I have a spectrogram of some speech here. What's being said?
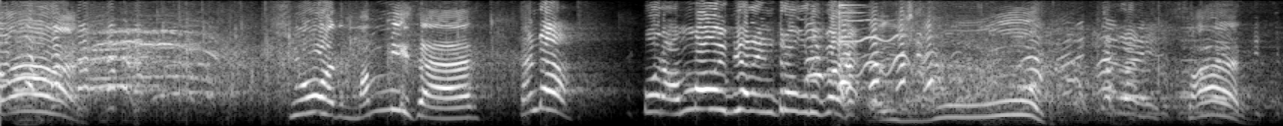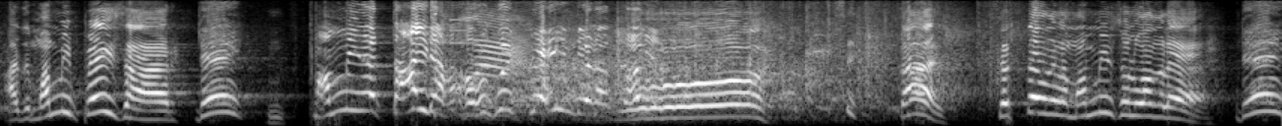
சார்! ஷோ அது மம்மி சார். ஏண்டா ஒரு அம்மாவை ஐயோ சார் அது மம்மி பேய் சார். டேய் மம்மி தான் தாய்டா. அவ போய் பேயிண்டியாடா ஓ சார் செத்தவங்கள மம்மின்னு சொல்லுவாங்களே. டேய்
